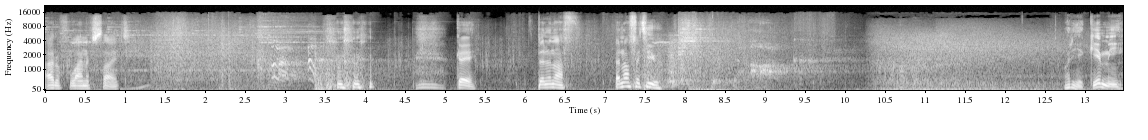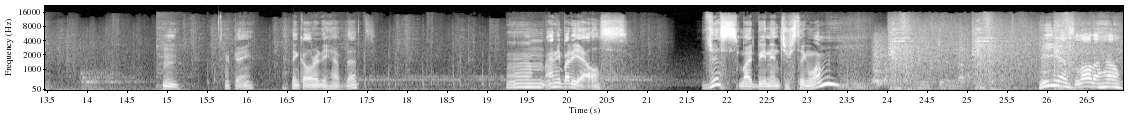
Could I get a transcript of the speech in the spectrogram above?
out of line of sight. okay, been enough. Enough with you. What do you give me? Hmm. Okay. I think I already have that. Um, anybody else? This might be an interesting one. He has a lot of health.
